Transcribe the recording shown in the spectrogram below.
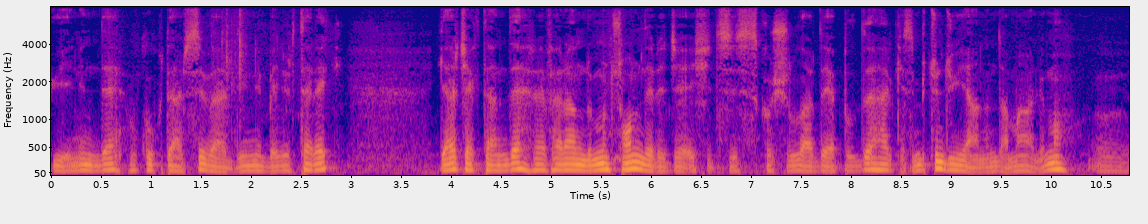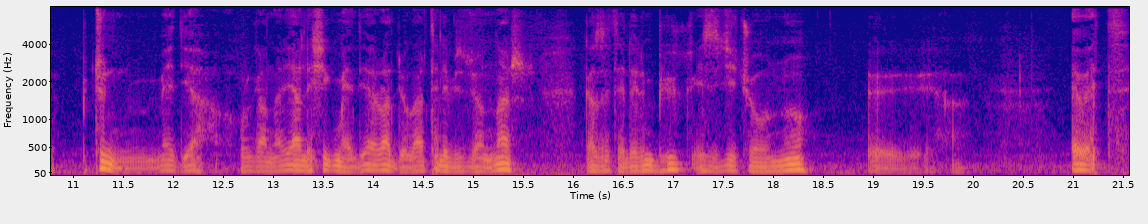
üyenin de hukuk dersi verdiğini belirterek gerçekten de referandumun son derece eşitsiz koşullarda yapıldığı herkesin bütün dünyanın da malumu bütün medya organları yerleşik medya radyolar televizyonlar gazetelerin büyük ezici çoğunluğu evet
